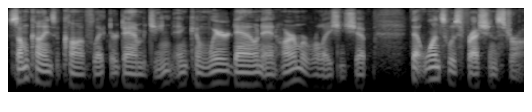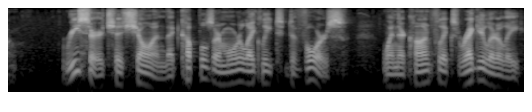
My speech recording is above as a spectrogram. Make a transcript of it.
some kinds of conflict are damaging and can wear down and harm a relationship that once was fresh and strong. Research has shown that couples are more likely to divorce when their conflicts regularly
